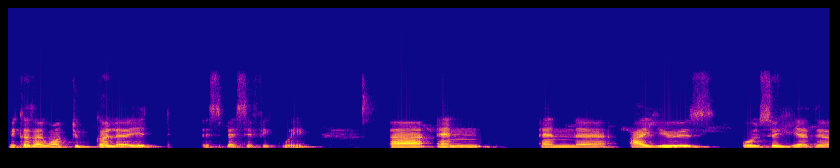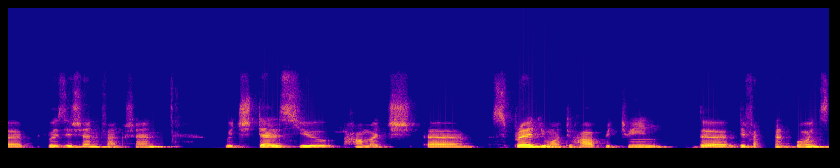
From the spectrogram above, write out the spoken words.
because I want to color it a specific way. Uh, and and uh, I use also here the position function, which tells you how much uh, spread you want to have between the different points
